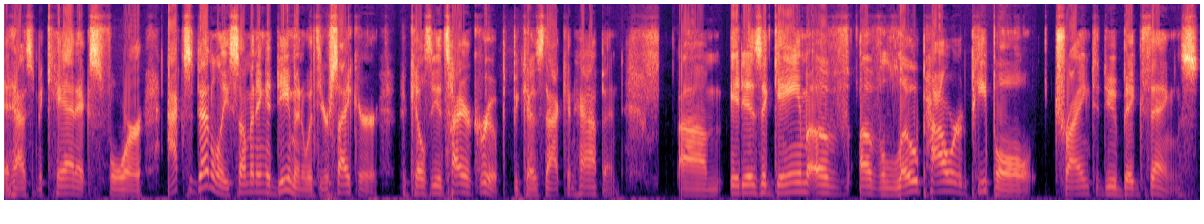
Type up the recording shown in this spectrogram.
It has mechanics for accidentally summoning a demon with your psyker who kills the entire group because that can happen. Um, it is a game of of low powered people trying to do big things,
